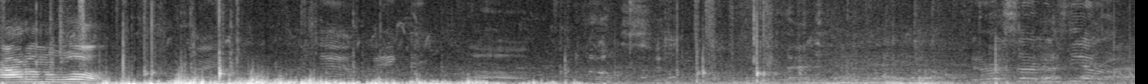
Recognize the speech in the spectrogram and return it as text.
Out on the wall. Uh -oh.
